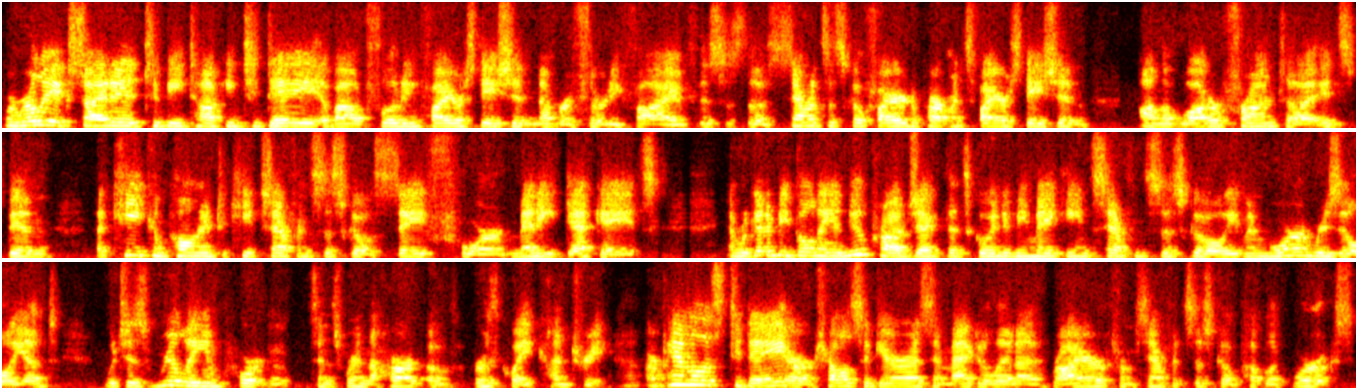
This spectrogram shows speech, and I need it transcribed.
We're really excited to be talking today about floating fire station number 35. This is the San Francisco Fire Department's fire station on the waterfront. Uh, it's been a key component to keep San Francisco safe for many decades. And we're going to be building a new project that's going to be making San Francisco even more resilient, which is really important since we're in the heart of earthquake country. Our panelists today are Charles Higueras and Magdalena Ryor from San Francisco Public Works,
